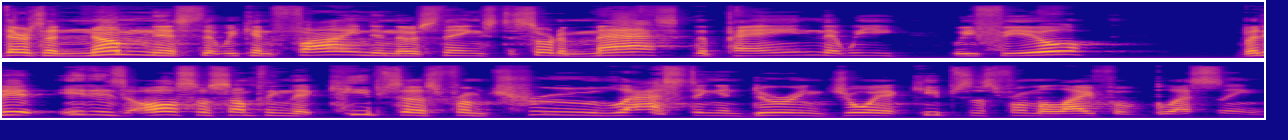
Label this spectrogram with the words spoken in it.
there's a numbness that we can find in those things to sort of mask the pain that we, we feel. But it, it is also something that keeps us from true, lasting, enduring joy. It keeps us from a life of blessing.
